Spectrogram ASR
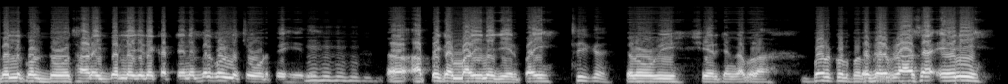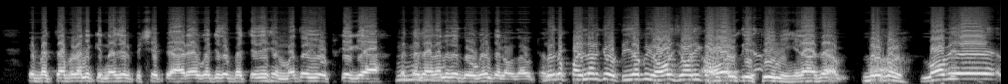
ਬਿਲਕੁਲ ਦੋ ਥਾਣੇ ਇਧਰਲੇ ਜਿਹੜੇ ਕੱਟੇ ਨੇ ਬਿਲਕੁਲ ਨਿਚੋੜ ਤੇ ਹੀ ਆਪੇ ਕਰਮ ਵਾਲੀ ਨੇ ਜੇਰ ਪਾਈ। ਠੀਕ ਹੈ। ਚਲੋ ਵੀ ਸ਼ੇਰ ਚੰਗਾ ਭਲਾ। ਬਿਲਕੁਲ ਬਿਲਕੁਲ ਫਿਰ ਰਾਤ ਸੇ ਇਹ ਨਹੀਂ ਕਿ ਬੱਚਾ ਪਤਾ ਨਹੀਂ ਕਿੰਨਾ ਚਿਰ ਪਿੱਛੇ ਪਿਆ ਰਿਹਾ ਹੋਊਗਾ। ਜਦੋਂ ਬੱਚੇ ਦੀ ਹਿੰਮਤ ਹੋਈ ਉੱਠ ਕੇ ਗਿਆ ਬੱਚਾ ਜ਼ਿਆਦਾ ਨਹੀਂ ਤੇ 2 ਘੰਟੇ ਲਾਉਂਦਾ ਉੱਠਣ ਮੇਰੇ ਤਾਂ ਪਹਿਲਣ ਝੋਟੀ ਆ ਕੋਈ ਔਲ ਸ਼ੌਰੀ ਕਰ ਦਿੰਦੀ ਆ। ਨਹੀਂ ਸਾਹਿਬ ਬਿਲਕੁਲ। ਲਓ ਵੀ ਇਹ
